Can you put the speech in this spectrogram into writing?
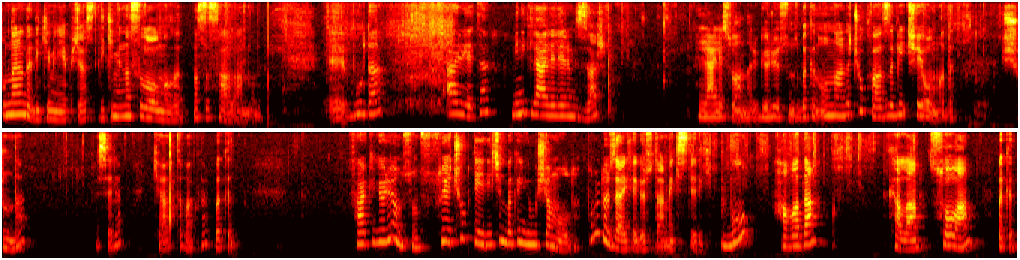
Bunların da dikimini yapacağız. Dikimi nasıl olmalı, nasıl sağlanmalı. Ee, burada ayrıyeten minik lalelerimiz var. Lale soğanları görüyorsunuz. Bakın onlarda çok fazla bir şey olmadı. Şunda mesela kağıt tabaklar. Bakın farkı görüyor musunuz? Suya çok değdiği için bakın yumuşam oldu. Bunu da özellikle göstermek istedik. Bu havada kalan soğan bakın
